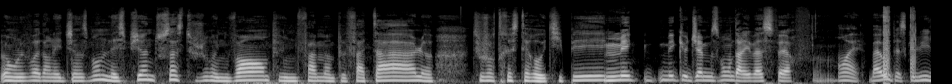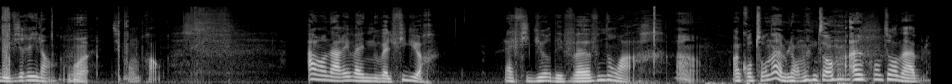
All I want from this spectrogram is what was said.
on le voit dans les James Bond, l'espionne, tout ça, c'est toujours une vampe, une femme un peu fatale, toujours très stéréotypée. Mais, mais que James Bond arrive à se faire. Ouais, bah oui, parce que lui, il est viril, hein, Ouais. tu comprends. Ah, on arrive à une nouvelle figure. La figure des veuves noires. Ah, incontournable en même temps. Incontournable.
